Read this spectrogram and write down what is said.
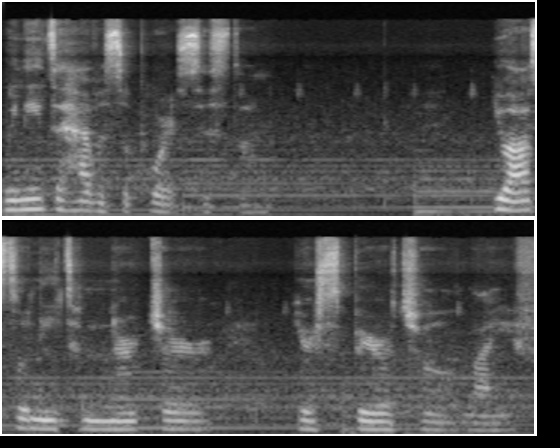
We need to have a support system. You also need to nurture your spiritual life,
